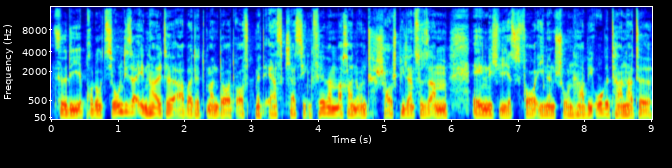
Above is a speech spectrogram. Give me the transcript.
Für die Produktion dieser Inhalte arbeitet man dort oft mit erstklassigen Filmemachern und Schauspielern zusammen, ähnlich wie es vor ihnen schon HBO getan hatte.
